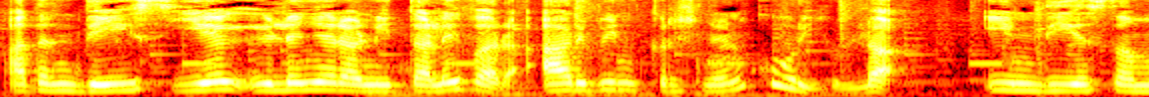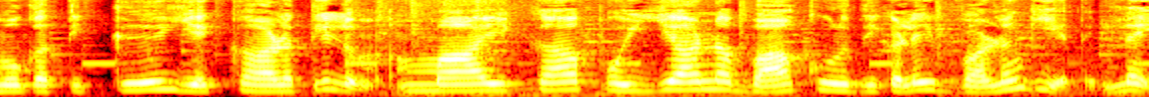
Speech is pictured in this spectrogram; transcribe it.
அதன் தேசிய இளைஞர் அணி தலைவர் அரவிந்த் கிருஷ்ணன் கூறியுள்ளார். இந்திய சமூகத்திற்கு எக்காலத்திலும் மாய்கா பொய்யான வாக்குறுதிகளை வழங்கியதில்லை.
